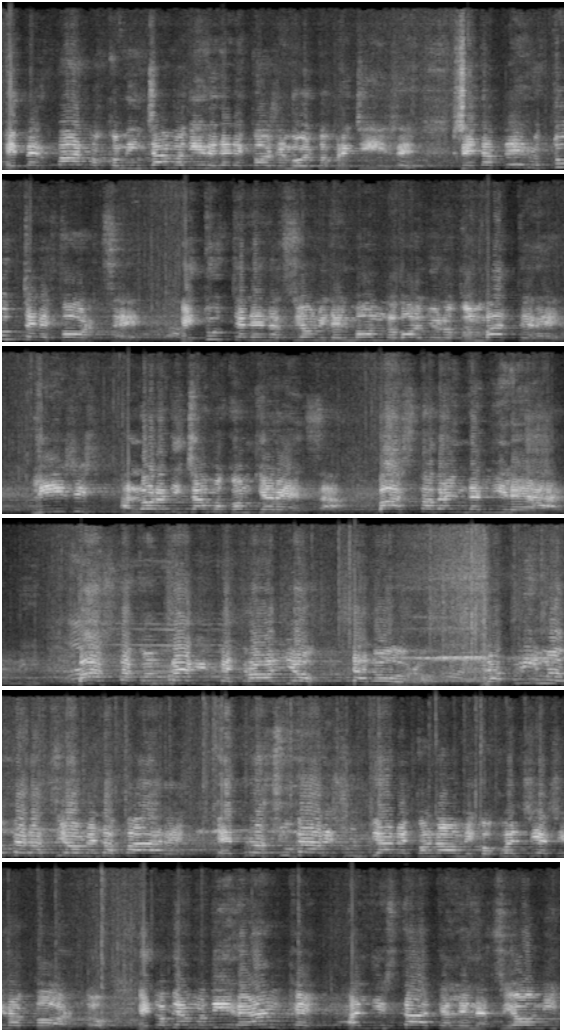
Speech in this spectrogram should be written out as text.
e per farlo cominciamo a dire delle cose molto precise. Se davvero tutte le forze e tutte le nazioni del mondo vogliono combattere l'ISIS, allora diciamo con chiarezza, basta vendergli le armi, basta comprare il petrolio da loro. La prima operazione da fare è prosciugare sul piano economico qualsiasi rapporto. E dobbiamo dire anche agli stati, alle nazioni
